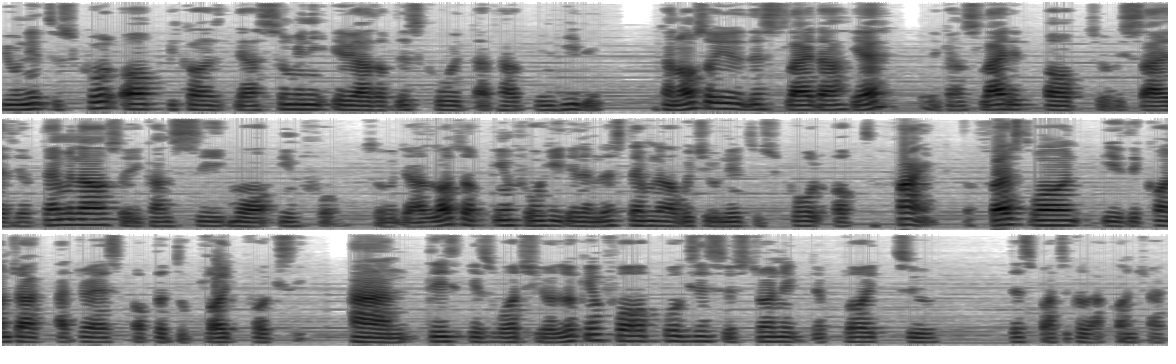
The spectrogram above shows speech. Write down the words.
You need to scroll up because there are so many areas of this code that have been hidden. You can also use this slider here. You can slide it up to resize your terminal so you can see more info. So there are lots of info hidden in this terminal which you need to scroll up to find. The first one is the contract address of the deployed proxy and this is what you're looking for. Proxy Swisstronik deployed to this particular contract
